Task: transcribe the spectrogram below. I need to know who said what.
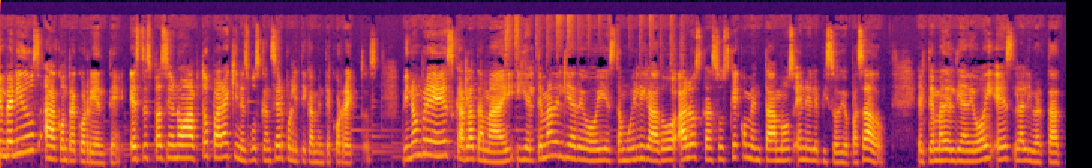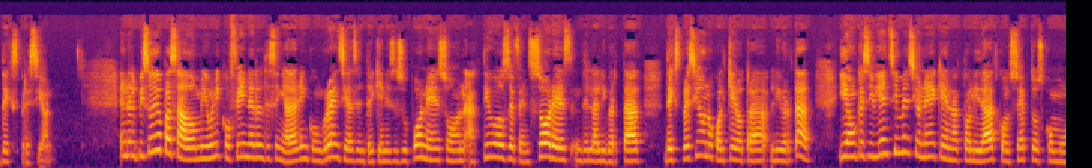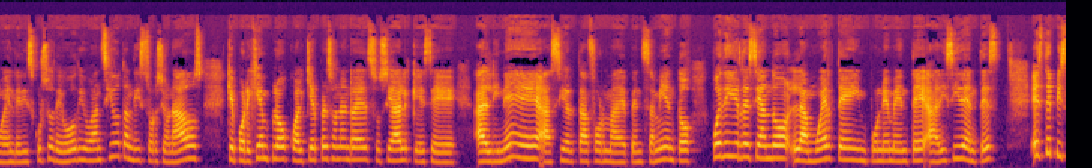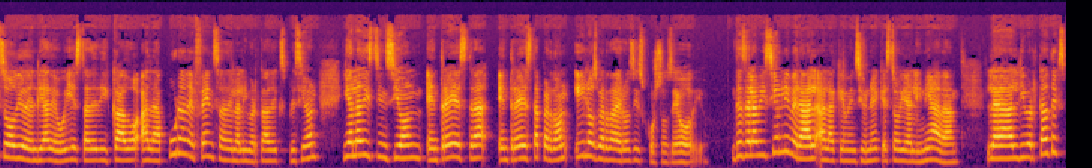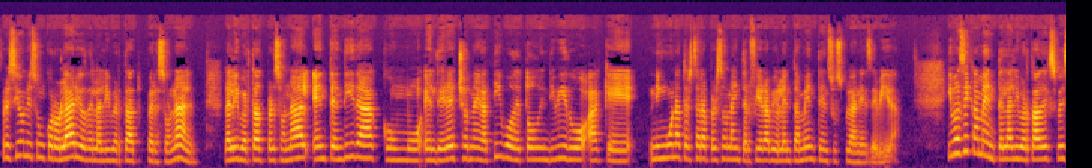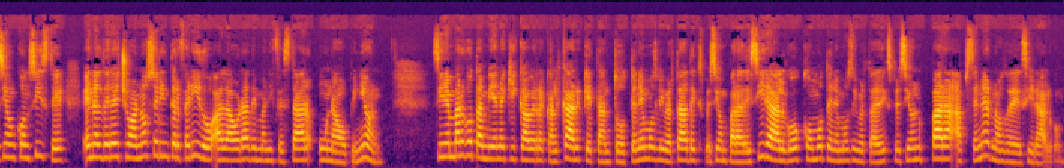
Speaker 1: Bienvenidos a Contracorriente, este espacio no apto para quienes buscan ser políticamente correctos. Mi nombre es Carla Tamay y el tema del día de hoy está muy ligado a los casos que comentamos en el episodio pasado. El tema del día de hoy es la libertad de expresión. En el episodio pasado, mi único fin era el de señalar incongruencias entre quienes se supone son activos defensores de la libertad de expresión o cualquier otra libertad. Y aunque si bien sí mencioné que en la actualidad conceptos como el de discurso de odio han sido tan distorsionados que, por ejemplo, cualquier persona en red social que se alinee a cierta forma de pensamiento puede ir deseando la muerte impunemente a disidentes, este episodio del día de hoy está dedicado a la pura defensa de la libertad de expresión y a la distinción entre esta, entre esta perdón, y los verdaderos discursos de odio. Desde la visión liberal a la que mencioné que estoy alineada, la libertad de expresión es un corolario de la libertad personal. La libertad personal entendida como el derecho negativo de todo individuo a que ninguna tercera persona interfiera violentamente en sus planes de vida. Y básicamente la libertad de expresión consiste en el derecho a no ser interferido a la hora de manifestar una opinión. Sin embargo, también aquí cabe recalcar que tanto tenemos libertad de expresión para decir algo como tenemos libertad de expresión para abstenernos de decir algo.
